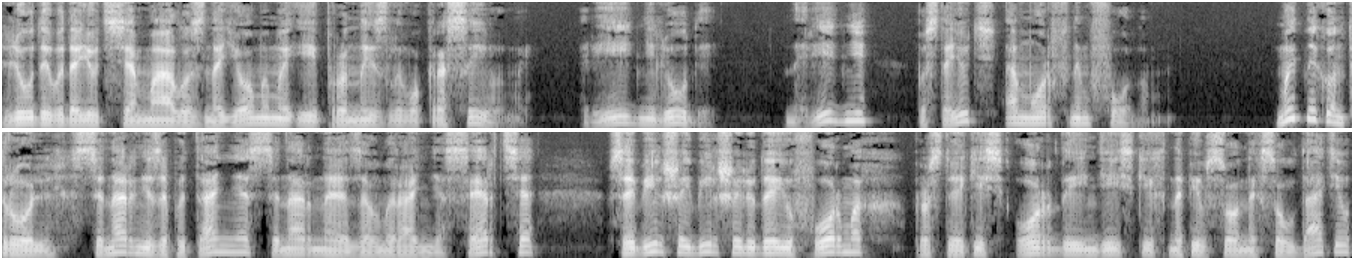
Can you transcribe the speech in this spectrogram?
Люди видаються мало знайомими і пронизливо красивими. Рідні люди, нерідні постають аморфним фоном. Митний контроль, сценарні запитання, сценарне завмирання серця, все більше і більше людей у формах, просто якісь орди індійських напівсонних солдатів,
